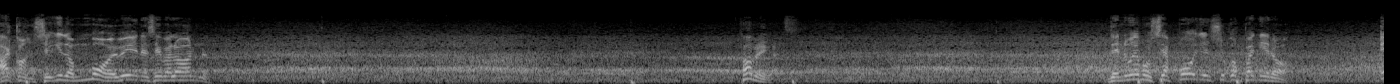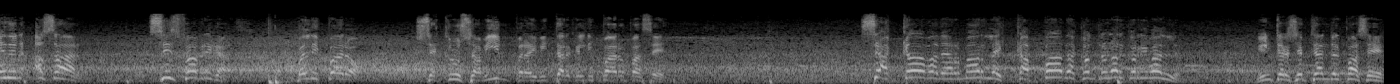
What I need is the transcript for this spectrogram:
Ha conseguido muy bien ese balón. Fábregas. De nuevo se apoya en su compañero. Eden Hazard. Cis Fábregas. Va el disparo. Se cruza bien para evitar que el disparo pase. Se acaba de armar la escapada contra el arco rival. Interceptando el pase.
